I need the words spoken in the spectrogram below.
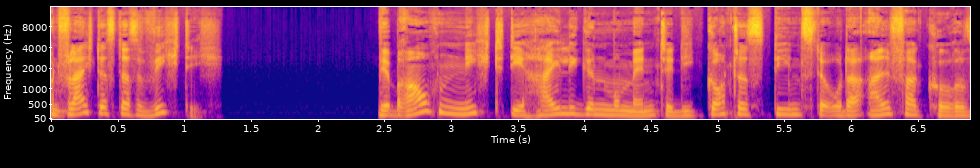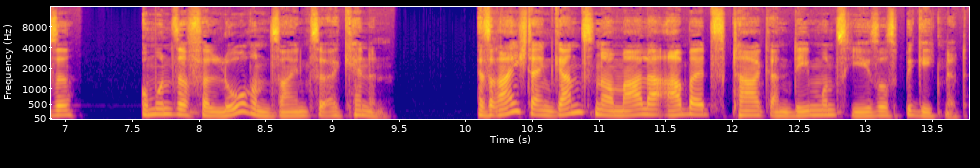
Und vielleicht ist das wichtig. Wir brauchen nicht die heiligen Momente, die Gottesdienste oder Alpha-Kurse, um unser Verlorensein zu erkennen. Es reicht ein ganz normaler Arbeitstag, an dem uns Jesus begegnet.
